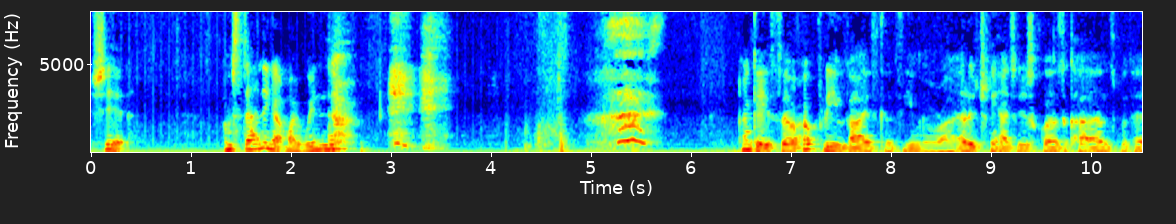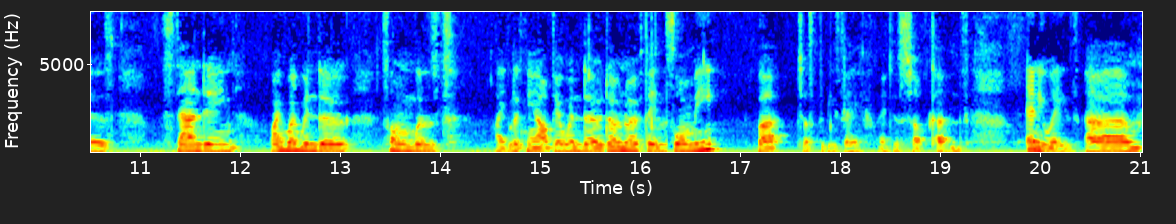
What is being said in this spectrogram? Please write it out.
shit, I'm standing at my window. okay, so hopefully you guys can see me alright. I literally had to just close the curtains because standing by my window, someone was like looking out their window. Don't know if they saw me, but just to be safe, I just shut the curtains. Anyways, um,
